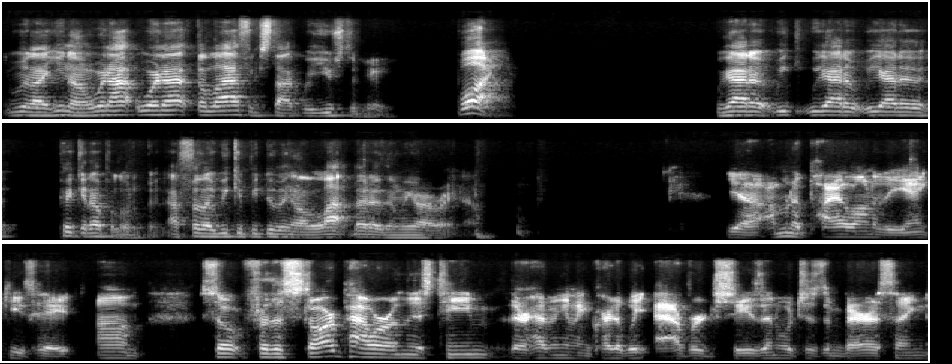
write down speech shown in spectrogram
We're like you know we're not we're not the laughing stock we used to be, but we gotta we, we gotta we gotta pick it up a little bit. I feel like we could be doing a lot better than we are right now. Yeah, I'm gonna pile onto the Yankees hate. Um, so for the star power on this team, they're having an incredibly average season, which is embarrassing.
